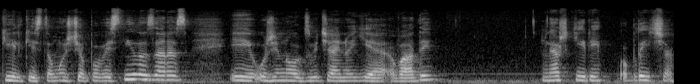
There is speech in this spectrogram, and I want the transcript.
кількість, тому що повесніло зараз, і у жінок, звичайно, є вади на шкірі обличчя.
